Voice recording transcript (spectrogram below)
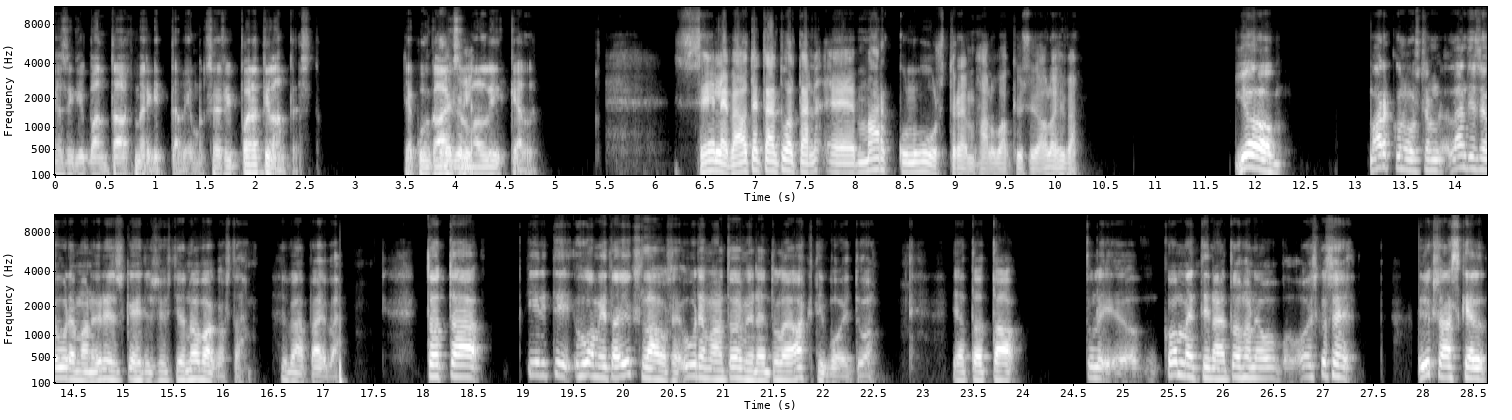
Helsinki-Vantaa ovat merkittäviä, mutta se riippuu aina tilanteesta. Ja kuinka aikaisemmin on liikkeellä. Selvä. Otetaan tuolta eh, Markku Nuuström haluaa kysyä. Ole hyvä. Joo, Markku Nuuström, Läntisen Uudenmaan yrityskehitysyhtiö Novakosta. Hyvää päivää. Tota, kiinnitti huomiota yksi lause, Uudenmaan toimijoiden tulee aktivoitua. Ja tota, tuli kommenttina tuohon, olisiko se yksi askel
